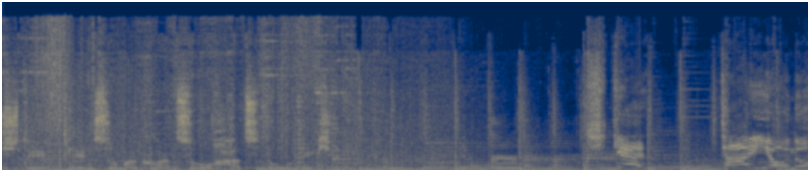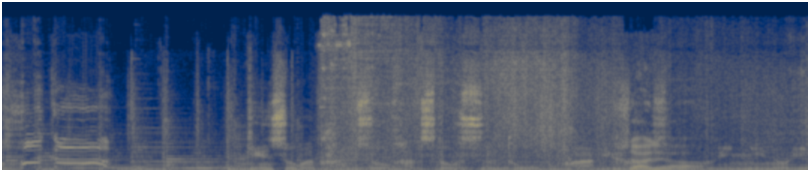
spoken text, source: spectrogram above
して元素爆発を発動できる危険太陽の方向 元素爆発を発動するとマービカ Güzel クリンに乗り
